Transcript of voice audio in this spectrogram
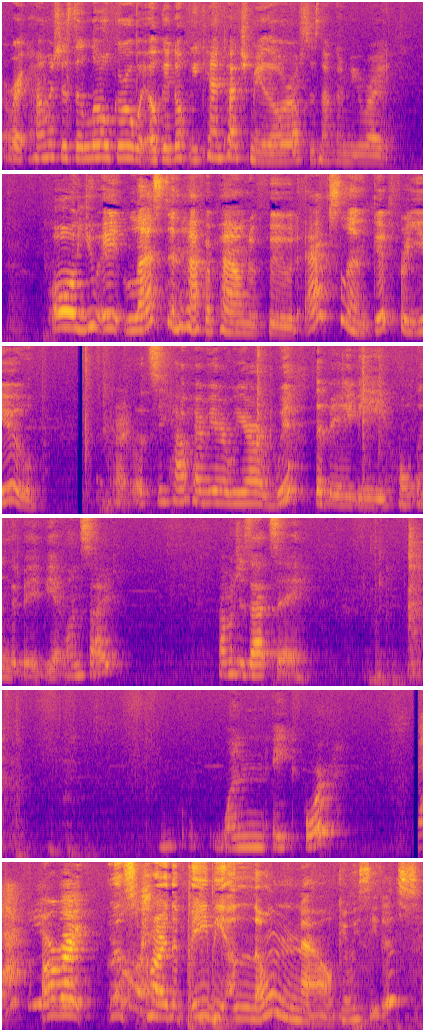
All right, how much does the little girl weigh? Okay, don't you can't touch me though, or else it's not going to be right. Oh, you ate less than half a pound of food. Excellent, good for you. All right, let's see how heavier we are with the baby, holding the baby at one side. How much does that say? 184? All right, let's try the baby alone now. Can we see this?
